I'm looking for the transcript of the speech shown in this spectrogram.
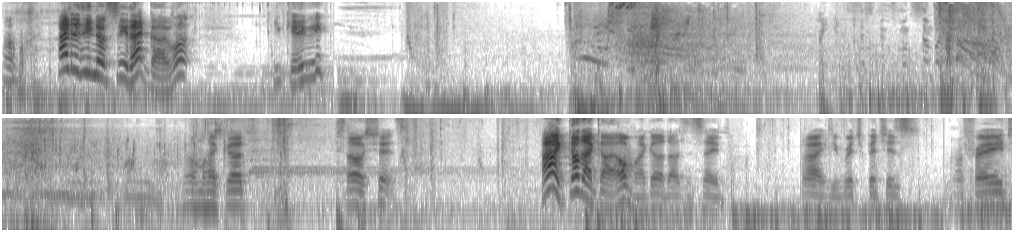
Oh my. How did he not see that guy? What? you kidding me? My god. Oh shit. I got that guy! Oh my god, that was insane. Alright, you rich bitches. I'm afraid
